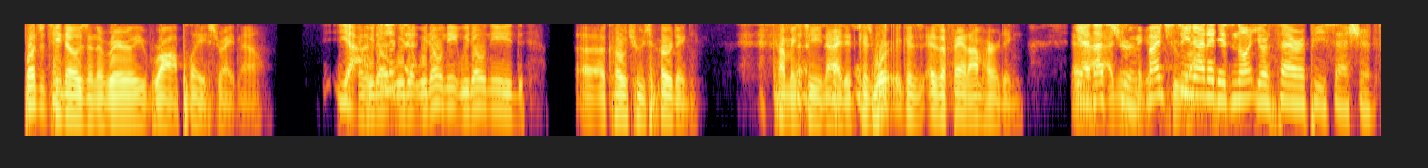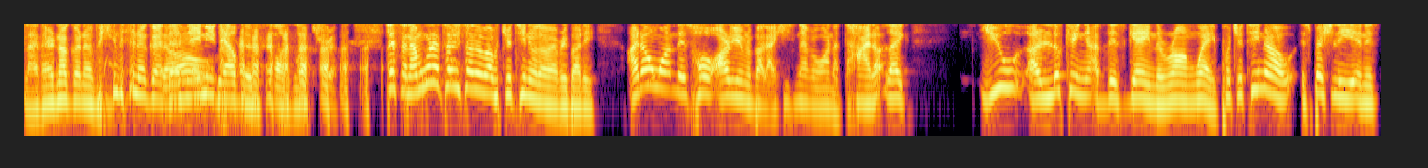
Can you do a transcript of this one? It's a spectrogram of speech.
Pochettino's in a really raw place right now. Yeah, And we don't, we don't we don't need we don't need a coach who's hurting coming to United because we're because as a fan I'm hurting. Yeah, that's I just true. Manchester. United is not your therapy session. Like they're not gonna be. They're not gonna. They, they need help themselves. That's true. Listen, I'm gonna tell you something about Pochettino, though. Everybody, I don't want this whole argument about like he's never won a title. Like you are looking at this game the wrong way. Pochettino, especially in his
